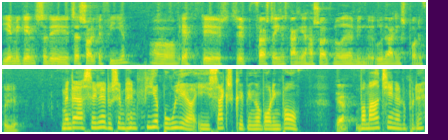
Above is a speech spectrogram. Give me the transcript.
hjem igen. Så det, så solgte jeg fire. Og ja, det, det er første og eneste gang, jeg har solgt noget af min udlejningsportefølje. Men der sælger du simpelthen fire boliger i Saxkøbing og Vordingborg. Ja. Hvor meget tjener du på det?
